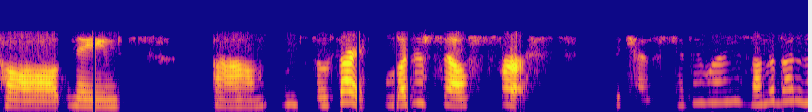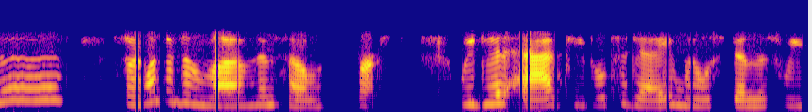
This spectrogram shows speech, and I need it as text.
called named Um, so sorry, love yourself first because February is all about love. So I want them to love themselves first. We did add people today, and we will spend this week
